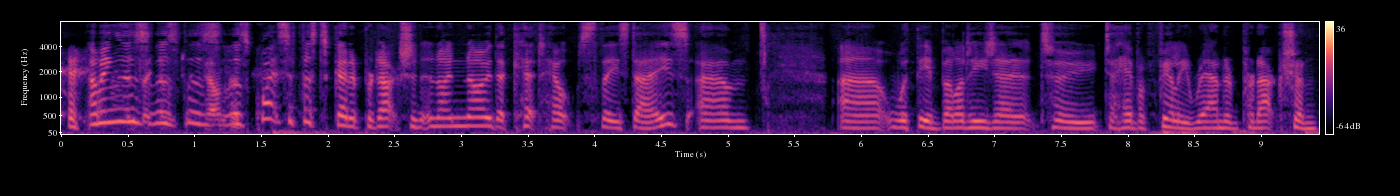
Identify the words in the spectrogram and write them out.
I mean, there's, there's, there's, there's quite sophisticated production, and I know the kit helps these days um, uh, with the ability to, to, to have a fairly rounded production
